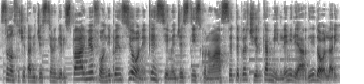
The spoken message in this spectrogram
Sono società di gestione di risparmio e fondi pensione che insieme gestiscono asset per circa mille miliardi di dollari.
